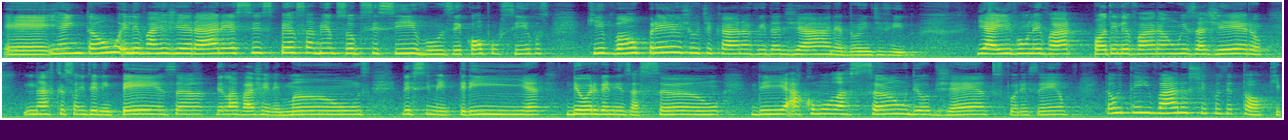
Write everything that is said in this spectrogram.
É, e aí então ele vai gerar esses pensamentos obsessivos e compulsivos que vão prejudicar a vida diária do indivíduo. E aí vão levar, podem levar a um exagero nas questões de limpeza, de lavagem de mãos, de simetria, de organização, de acumulação de objetos, por exemplo. Então tem vários tipos de toque,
